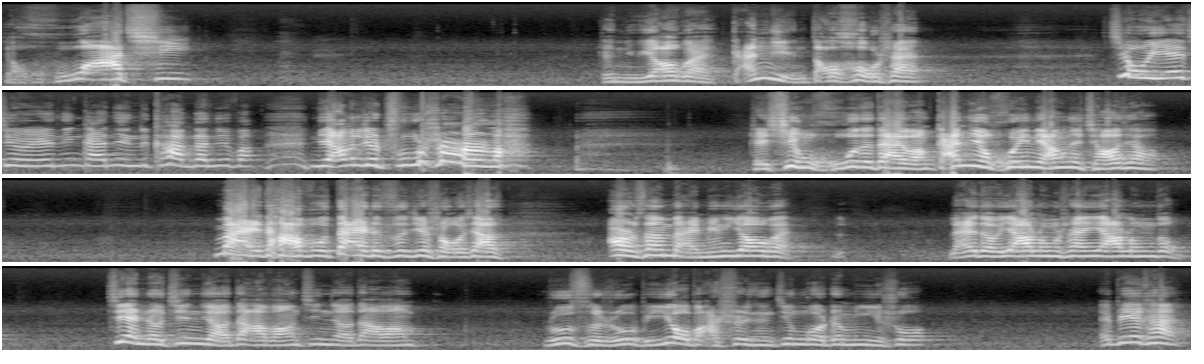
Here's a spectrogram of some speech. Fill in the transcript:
叫胡阿七。这女妖怪赶紧到后山，舅爷舅爷，您赶紧去看看去吧，娘家出事儿了。这姓胡的大王赶紧回娘家瞧瞧。迈大步带着自己手下二三百名妖怪，来到鸭龙山鸭龙洞，见着金角大王，金角大王。如此如彼，又把事情经过这么一说，哎，别看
